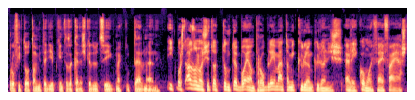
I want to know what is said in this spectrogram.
profitot, amit egyébként ez a kereskedő cég meg tud termelni. Itt most azonosítottunk több olyan problémát, ami külön-külön is elég komoly fejfájást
